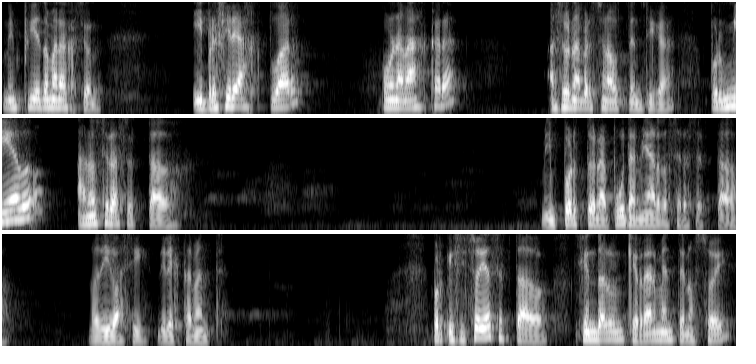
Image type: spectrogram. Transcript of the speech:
Nos impide tomar acción. Y prefiere actuar con una máscara a ser una persona auténtica por miedo a no ser aceptado. Me importa una puta mierda ser aceptado. Lo digo así, directamente. Porque si soy aceptado siendo algo que realmente no soy,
